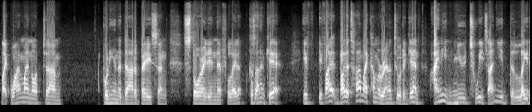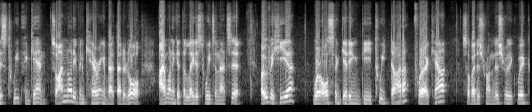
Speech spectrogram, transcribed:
Like, why am I not um, putting in a database and storing it in there for later because I don't care. If, if I, by the time I come around to it again, I need new tweets. I need the latest tweet again. So I'm not even caring about that at all. I want to get the latest tweets and that's it. Over here, we're also getting the tweet data for our account. So if I just run this really quick,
